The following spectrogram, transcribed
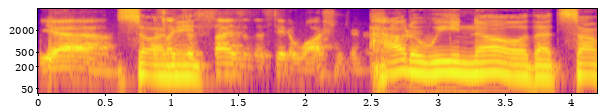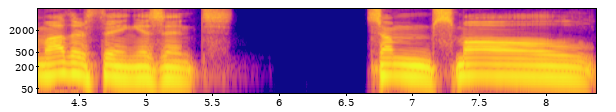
yeah. So it's I like mean, the size of the state of Washington. right? how do we know that some other thing isn't some small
